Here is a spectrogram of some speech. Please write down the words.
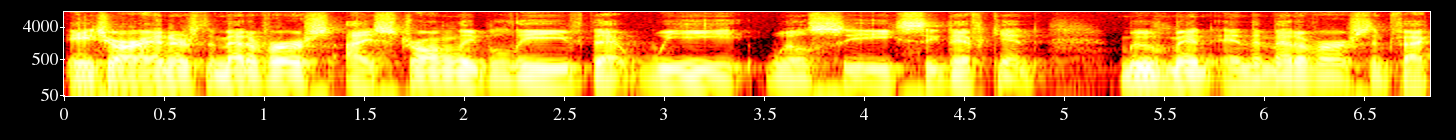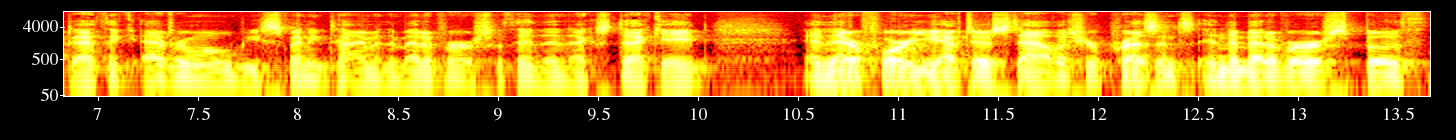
HR enters the metaverse. I strongly believe that we will see significant movement in the metaverse. In fact, I think everyone will be spending time in the metaverse within the next decade. And therefore, you have to establish your presence in the metaverse, both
